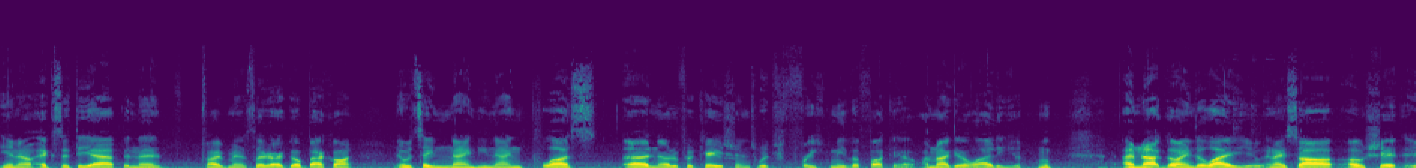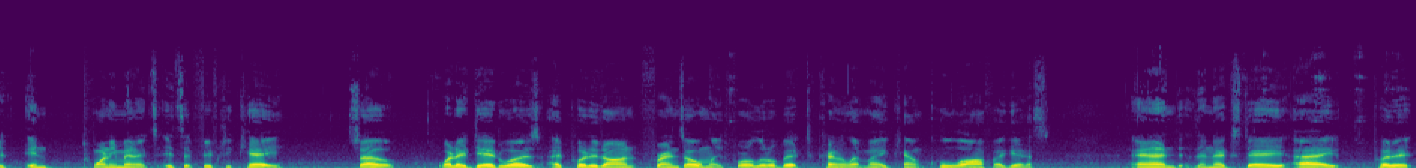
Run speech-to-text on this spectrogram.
you know, exit the app, and then five minutes later I go back on. and It would say 99 plus uh, notifications, which freaked me the fuck out. I'm not gonna lie to you. I'm not going to lie to you. And I saw, oh shit, it, in 20 minutes it's at 50k. So what I did was I put it on friends only for a little bit to kind of let my account cool off, I guess. And the next day I put it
